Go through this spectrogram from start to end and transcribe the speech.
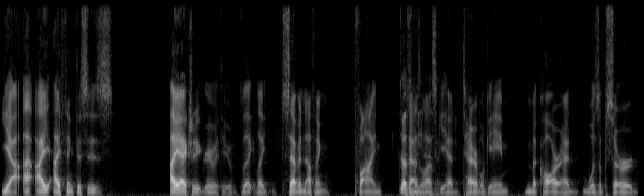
yeah, I, I, I think this is. I actually agree with you. Like like seven nothing, fine. Doesn't Vasilevskiy had a terrible game. Makar had was absurd.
